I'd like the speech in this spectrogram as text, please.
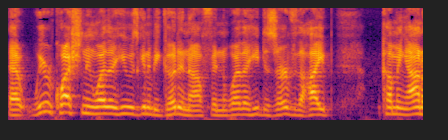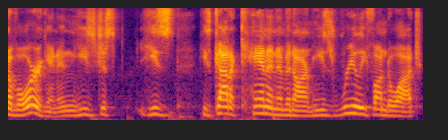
that we were questioning whether he was going to be good enough and whether he deserved the hype coming out of Oregon. And he's just he's he's got a cannon of an arm. He's really fun to watch,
